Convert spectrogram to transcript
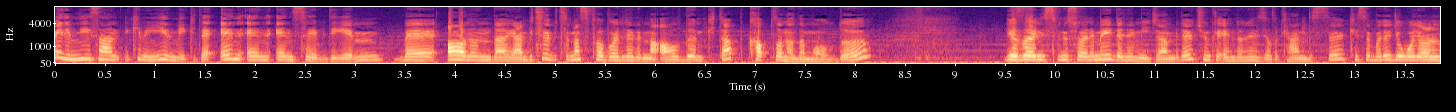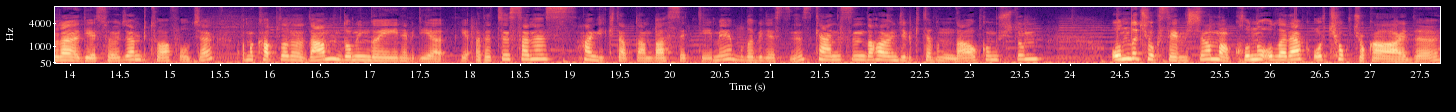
Benim Nisan 2022'de en en en sevdiğim ve anında yani bitir bitirmez favorilerime aldığım kitap Kaplan Adam oldu. Yazarın ismini söylemeyi denemeyeceğim bile. Çünkü Endonezyalı kendisi. Kesin böyle Jovalorla diye söyleyeceğim bir tuhaf olacak. Ama Kaplan Adam Domingo yayını diye aratırsanız hangi kitaptan bahsettiğimi bulabilirsiniz. Kendisinin daha önce bir kitabını daha okumuştum. Onu da çok sevmiştim ama konu olarak o çok çok ağırdı.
